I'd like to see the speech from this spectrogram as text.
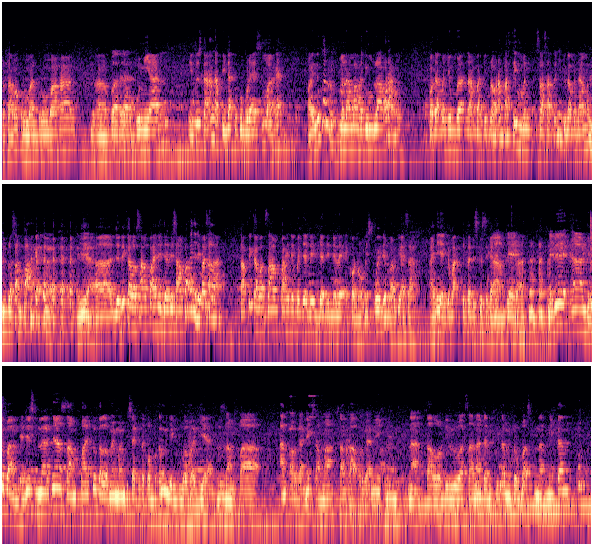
Pertama perumahan-perumahan, uh, ya. hunian itu sekarang udah pindah ke Kuburaya semua kan. Oh itu kan menambah jumlah orang. Kalau udah menjumlah nambah jumlah orang pasti men- salah satunya juga menambah jumlah sampah kan. Iya. Uh, jadi kalau sampah ini jadi sampah kan jadi masalah. Tapi kalau sampah ini menjadi jadi nilai ekonomis, wah ini luar biasa. Nah, ini ya coba kita diskusikan. Ya, ya. Oke. Jadi eh, gitu bang. Jadi sebenarnya sampah itu kalau memang bisa kita kelompokkan menjadi dua bagian, Hmm. sampah anorganik sama sampah organik. Hmm. Nah kalau di luar sana dan kita mencoba sebenarnya kan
